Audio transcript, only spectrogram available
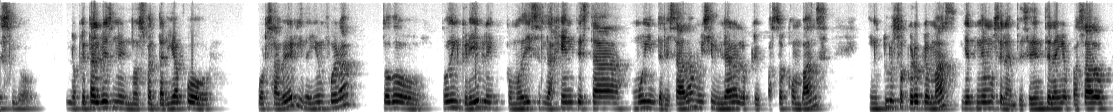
es lo, que tal vez nos faltaría por, por, saber y de ahí en fuera todo, todo increíble. Como dices, la gente está muy interesada, muy similar a lo que pasó con Vans, incluso creo que más. Ya teníamos el antecedente el año pasado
